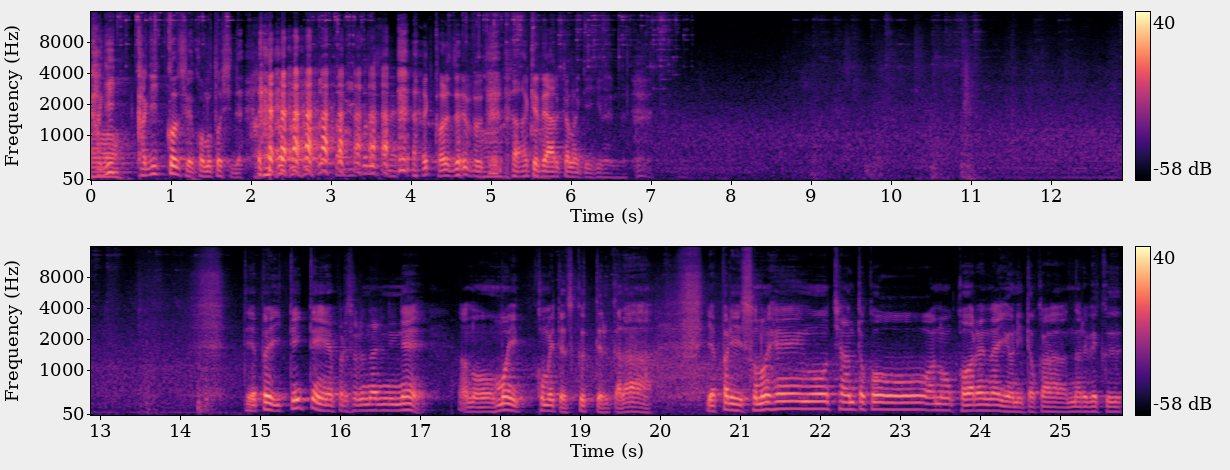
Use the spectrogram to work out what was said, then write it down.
鍵鍵っ子ですよこの年で。鍵っ子ですね。これ全部開けて歩かなきゃいけないんででやっぱり一点一点やっぱりそれなりにねあの思い込めて作ってるからやっぱりその辺をちゃんとこうあの壊れないようにとかなるべく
